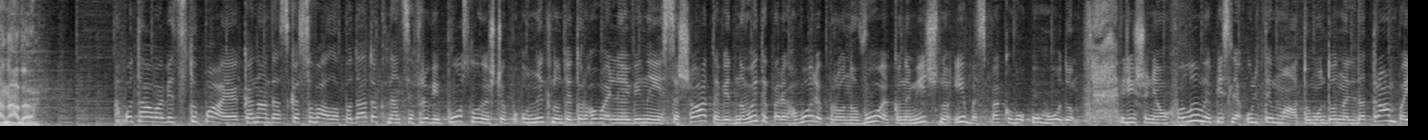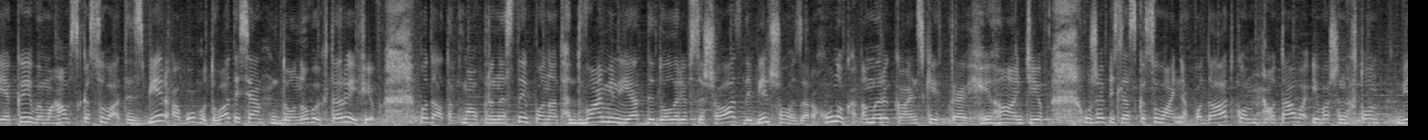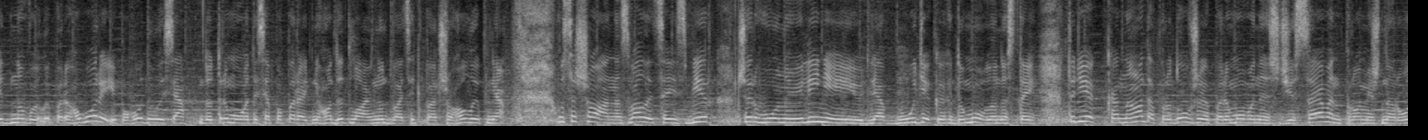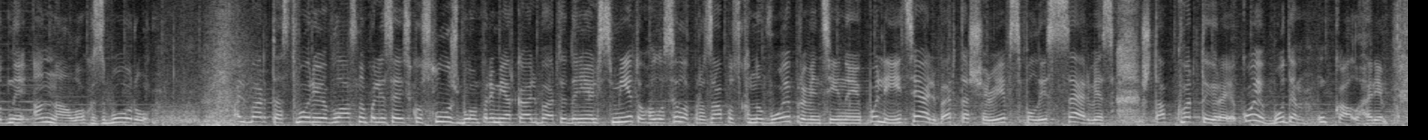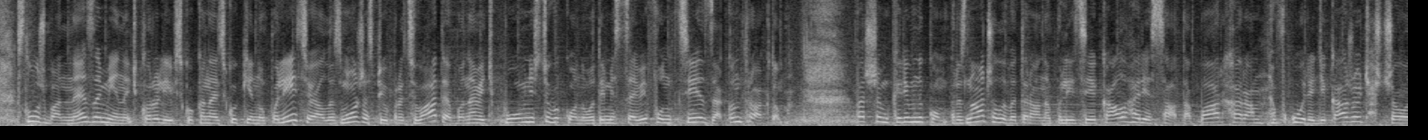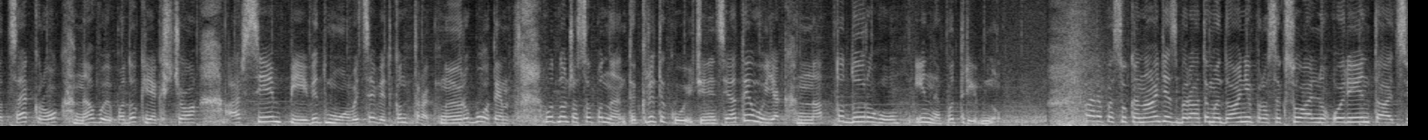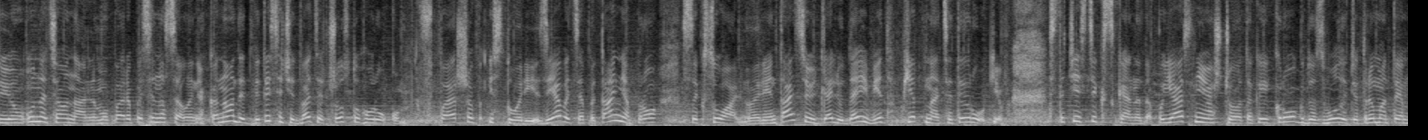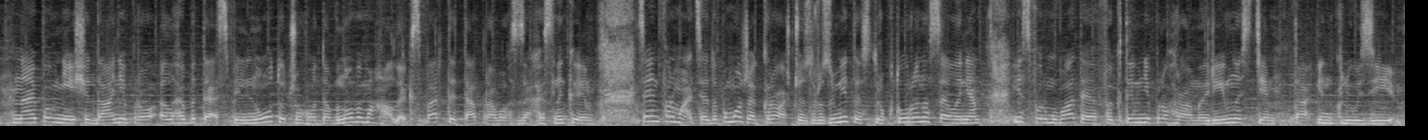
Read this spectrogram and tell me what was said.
Канада. Отава відступає. Канада скасувала податок на цифрові послуги, щоб уникнути торговельної війни із США та відновити переговори про нову економічну і безпекову угоду. Рішення ухвалили після ультиматуму Дональда Трампа, який вимагав скасувати збір або готуватися до нових тарифів. Податок мав принести понад 2 мільярди доларів США, здебільшого за рахунок американських тех-гігантів. Уже після скасування податку Отава і Вашингтон відновили переговори і погодилися дотримуватися попереднього дедлайну 21 липня. У США назвали цей збір червоною лінією для будь-яких домовленостей. Тоді як Канада продовжує перемовини з G7 про міжнародний аналог збору. Альберта створює власну поліцейську службу. Прем'єрка Альберти Даніель Сміт оголосила про запуск нової провінційної поліції Альберта Sheriff's Police Service, штаб-квартира якої буде у Калгарі. Служба не замінить королівську канадську кінну поліцію, але зможе співпрацювати або навіть повністю виконувати місцеві функції за контрактом. Першим керівником призначили ветерана поліції Калгарі Сата Пархара. В уряді кажуть, що це крок на випадок, якщо RCMP відмовиться від контрактної роботи. Водночас опоненти критикують ініціативу як надто дорогу і непотрібну. Перепис у Канаді збиратиме дані про сексуальну орієнтацію у національному переписі населення Канади 2026 року. Вперше в історії з'явиться питання про сексуальну орієнтацію для людей від 15 років. Statistics Canada пояснює, що такий крок дозволить отримати найповніші дані про ЛГБТ спільноту, чого давно вимагали експерти та правозахисники. Ця інформація допоможе краще зрозуміти структуру населення і сформувати ефективні програми рівності та інклюзії.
